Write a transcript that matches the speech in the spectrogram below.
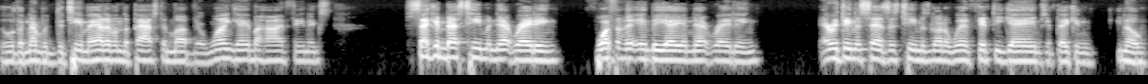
who the number the team ahead of them to pass them up. They're one game behind Phoenix. Second best team in net rating, fourth in the NBA in net rating. Everything that says this team is going to win 50 games if they can, you know,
